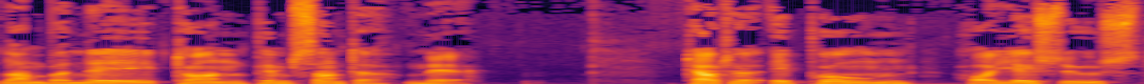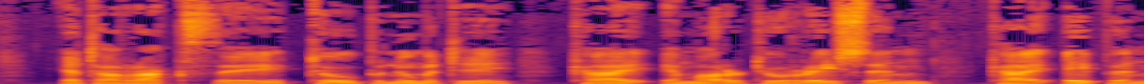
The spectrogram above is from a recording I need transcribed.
lambane ton pemsanta me. Tauta epon ha Jesus et araxe to pneumati kai emartoresen kai epen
